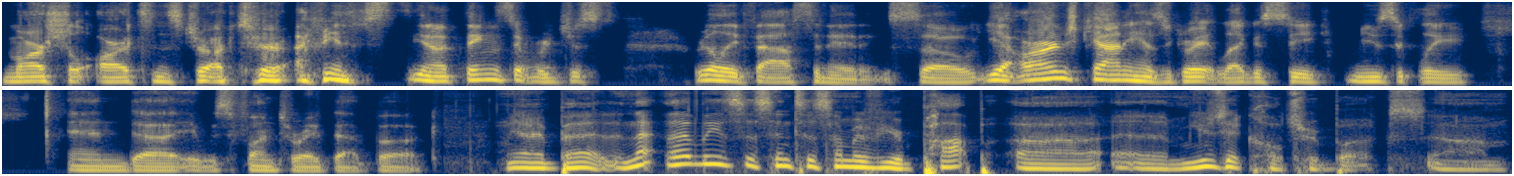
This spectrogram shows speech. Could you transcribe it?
martial arts instructor. I mean, you know, things that were just really fascinating. So, yeah, Orange County has a great legacy musically, and uh, it was fun to write that book. Yeah, I bet. And that, that leads us into some of your pop uh, uh, music culture books. Um,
